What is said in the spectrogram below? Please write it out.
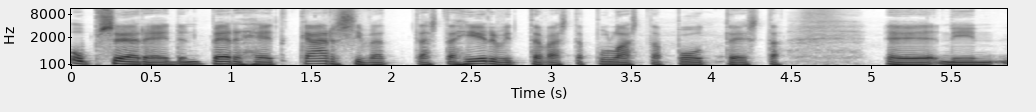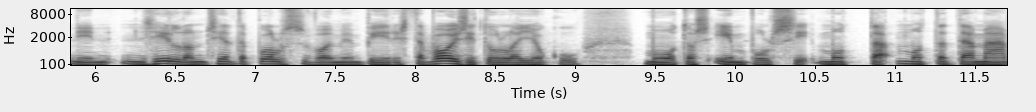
upseereiden perheet kärsivät tästä hirvittävästä pulasta puutteesta, e, niin, niin, niin silloin sieltä puolustusvoimien piiristä voisi tulla joku muutosimpulssi, mutta, mutta tämä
